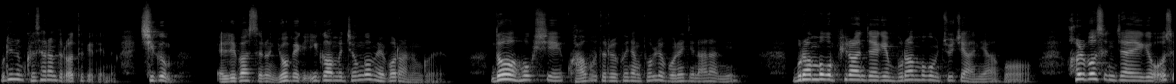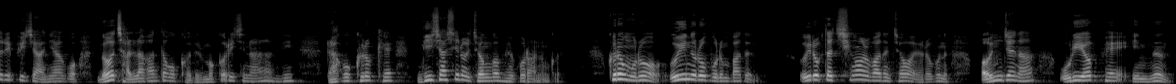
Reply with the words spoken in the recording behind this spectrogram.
우리는 그 사람들을 어떻게 되는? 지금 엘리바스는 요백에 이거 한번 점검해 보라는 거예요. 너 혹시 과부들을 그냥 돌려보내진 않았니? 물 한 모금 필요한 자에게 물 한 모금 주지 아니하고 헐벗은 자에게 옷을 입히지 아니하고 너 잘 나간다고 거들먹거리지는 않았니? 라고 그렇게 네 자신을 점검해 보라는 거예요. 그러므로 의인으로 부름받은 의롭다 칭함을 받은 저와 여러분은 언제나 우리 옆에 있는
